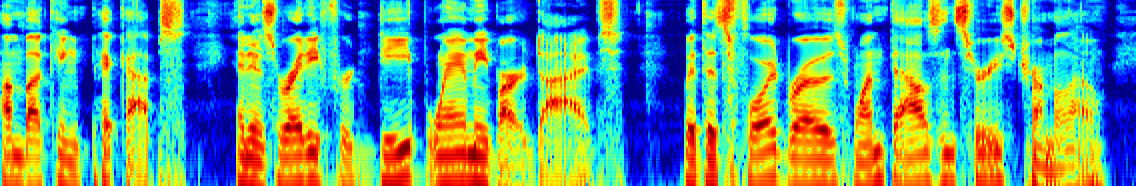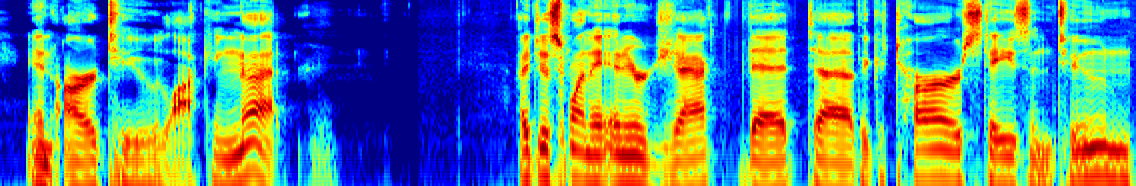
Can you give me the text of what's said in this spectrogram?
humbucking pickups and is ready for deep whammy bar dives with its Floyd Rose 1000 series tremolo and R2 locking nut. I just want to interject that uh, the guitar stays in tune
